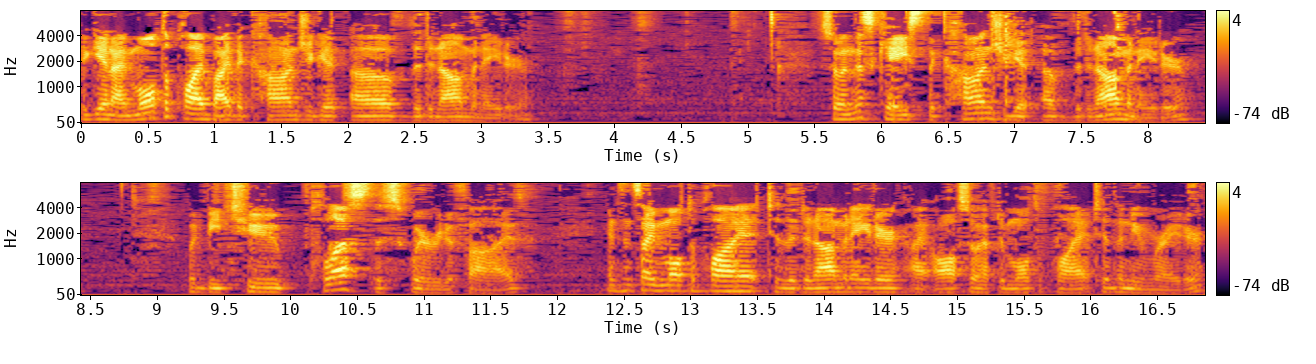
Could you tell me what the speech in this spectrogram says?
Again, I multiply by the conjugate of the denominator. So in this case, the conjugate of the denominator would be 2 plus the square root of 5. And since I multiply it to the denominator, I also have to multiply it to the numerator.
